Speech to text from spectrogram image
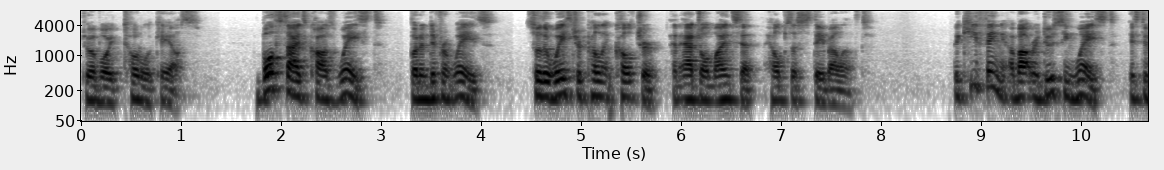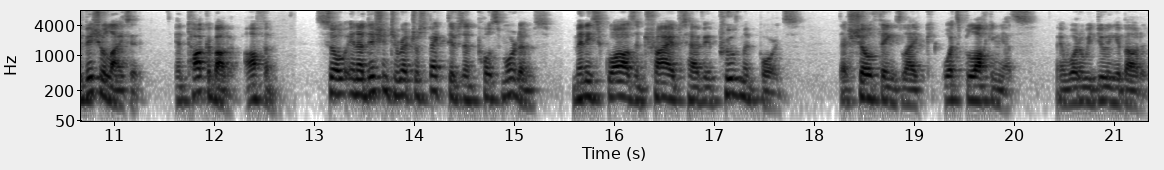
to avoid total chaos. Both sides cause waste, but in different ways. So the waste repellent culture and agile mindset helps us stay balanced. The key thing about reducing waste is to visualize it and talk about it often. So in addition to retrospectives and postmortems, Many squads and tribes have improvement boards that show things like what's blocking us and what are we doing about it.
